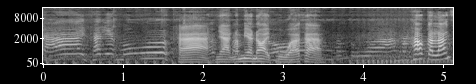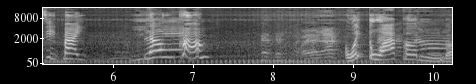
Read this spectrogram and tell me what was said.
ใช่ข้าเรียกหมูค่ะ อยากน้ำเมียน้อยผัวค่ะตัวเฮากำลังสิไป ลงของโอ้ยตัวเพิ่นบ่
